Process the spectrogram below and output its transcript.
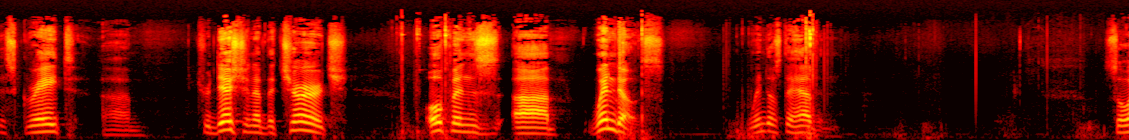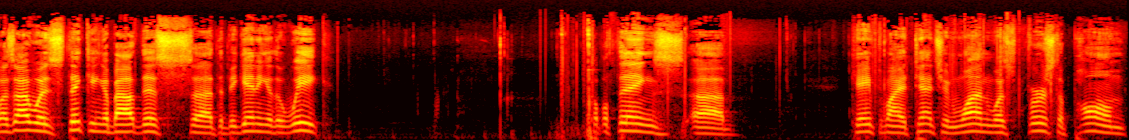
this great um, tradition of the church opens uh, windows, windows to heaven. So, as I was thinking about this uh, at the beginning of the week, a couple things uh, came to my attention. One was first a poem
